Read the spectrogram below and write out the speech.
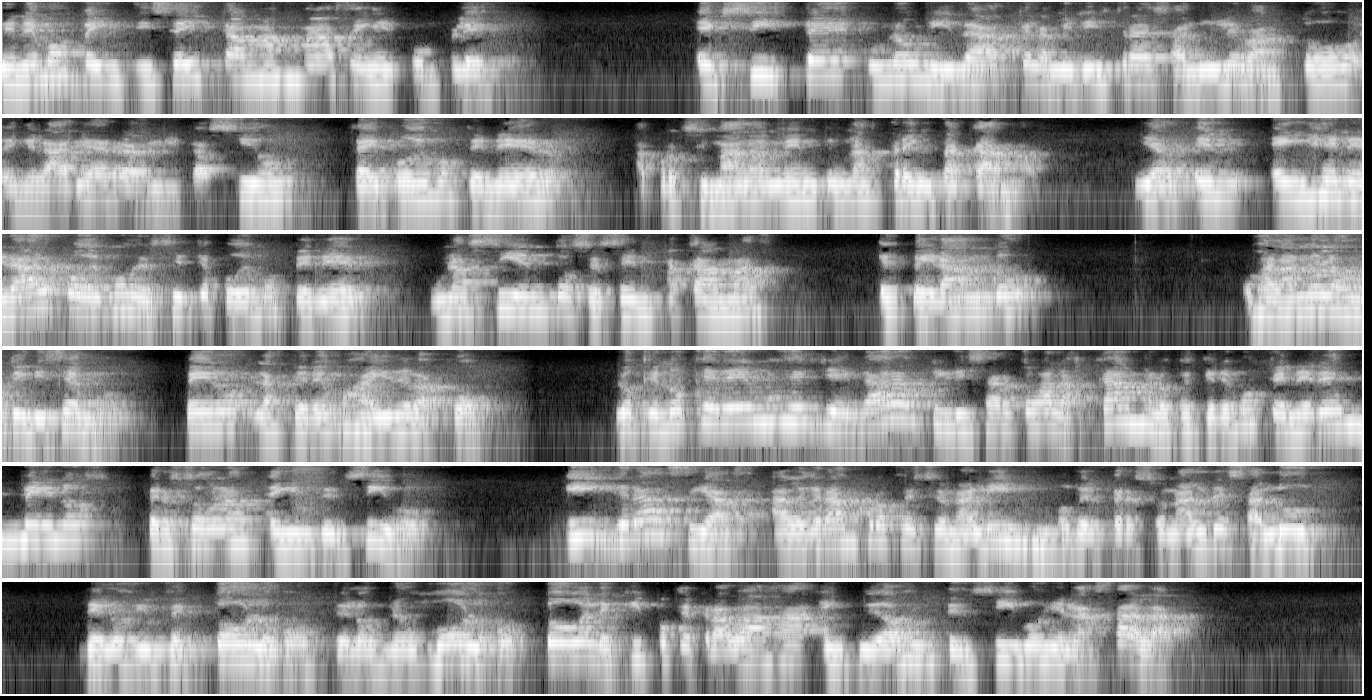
Tenemos 26 camas más en el complejo. Existe una unidad que la ministra de Salud levantó en el área de rehabilitación, que ahí podemos tener aproximadamente unas 30 camas. Y en, en general podemos decir que podemos tener unas 160 camas esperando, ojalá no las utilicemos, pero las tenemos ahí de backup. Lo que no queremos es llegar a utilizar todas las camas, lo que queremos tener es menos personas en intensivo. Y gracias al gran profesionalismo del personal de salud, de los infectólogos, de los neumólogos, todo el equipo que trabaja en cuidados intensivos y en la sala,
